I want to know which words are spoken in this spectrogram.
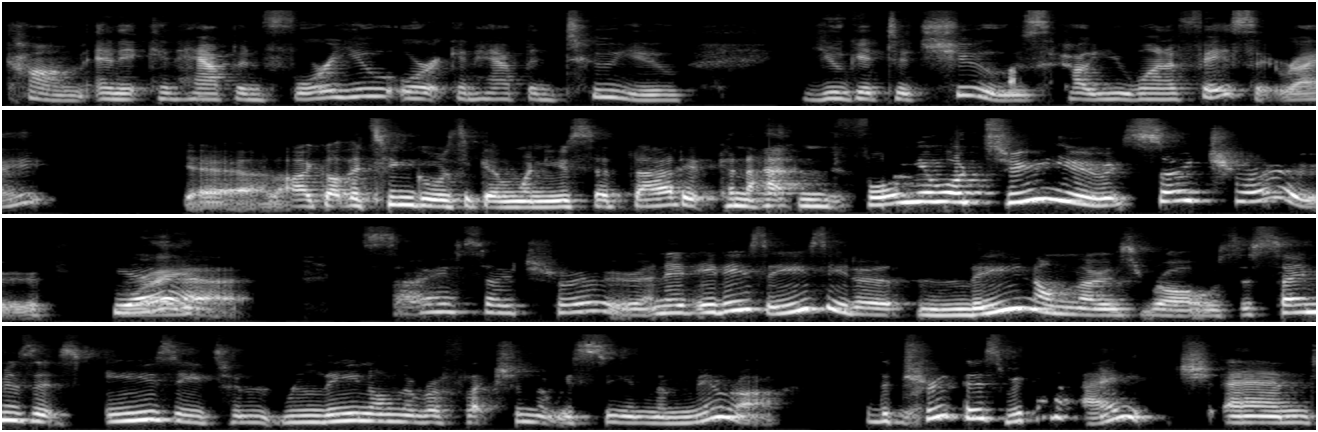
come and it can happen for you or it can happen to you you get to choose how you want to face it right yeah i got the tingles again when you said that it can happen for you or to you it's so true yeah right? So, so true. And it, it is easy to lean on those roles, the same as it's easy to lean on the reflection that we see in the mirror. The yeah. truth is, we're going to age. And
